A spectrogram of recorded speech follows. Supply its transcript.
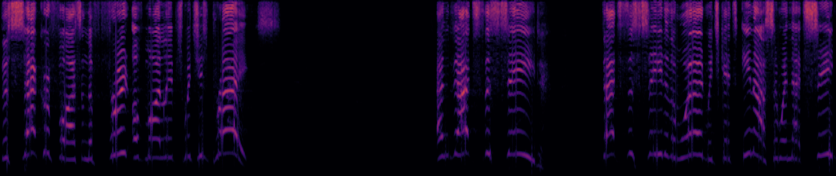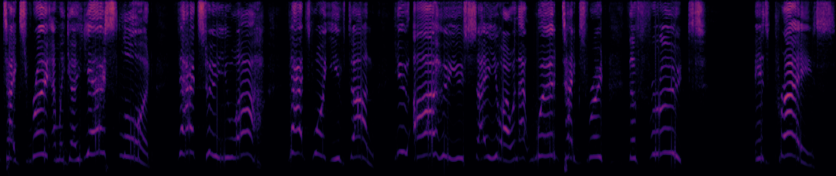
the sacrifice and the fruit of my lips, which is praise. And that's the seed. That's the seed of the word which gets in us. And when that seed takes root and we go, Yes, Lord, that's who you are. That's what you've done. You are who you say you are. When that word takes root, the fruit is praise.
